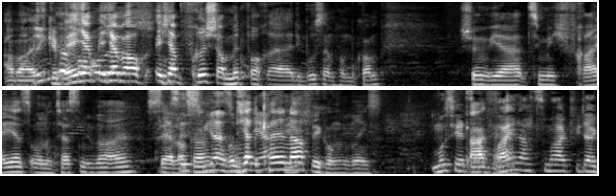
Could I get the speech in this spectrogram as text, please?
Aber es gibt. Ich habe ich hab auch, ich habe frisch am Mittwoch äh, die Boosterimpfung bekommen. Schön wieder ziemlich frei jetzt, ohne Testen überall. Sehr Das locker. so Und ich hatte keine nervig. Nachwirkungen übrigens. Muss jetzt Gar keine. Weihnachtsmarkt wieder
